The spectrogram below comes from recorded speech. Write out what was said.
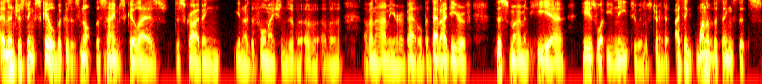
an interesting skill because it's not the same skill as describing you know the formations of a, of, a, of, a, of an army or a battle but that idea of this moment here here's what you need to illustrate it i think one of the things that's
